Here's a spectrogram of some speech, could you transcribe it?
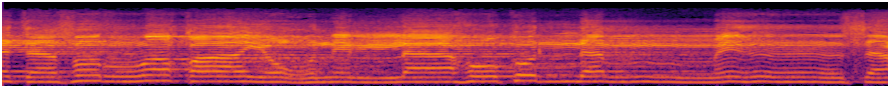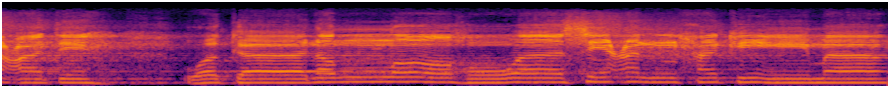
يتفرقا يغن الله كلا من سعته وكان الله واسعا حكيما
